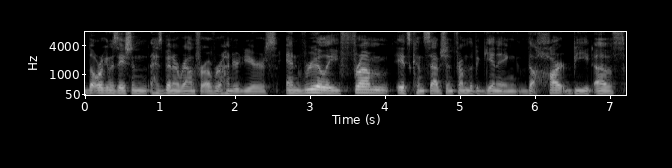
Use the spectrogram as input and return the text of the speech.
the organization has been around for over 100 years. And really, from its conception, from the beginning, the heartbeat of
